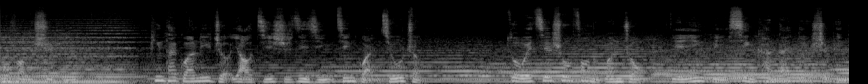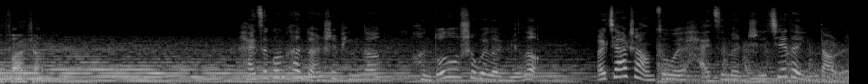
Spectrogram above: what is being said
播放的视频，平台管理者要及时进行监管纠正。作为接收方的观众，也应理性看待短视频的发展。孩子观看短视频呢，很多都是为了娱乐，而家长作为孩子们直接的引导人，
